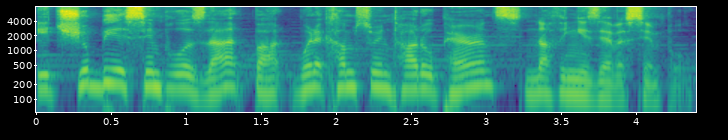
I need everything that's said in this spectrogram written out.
It should be as simple as that, but when it comes to entitled parents, nothing is ever simple.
